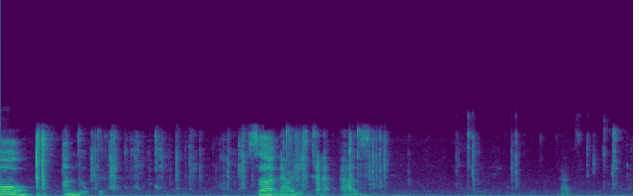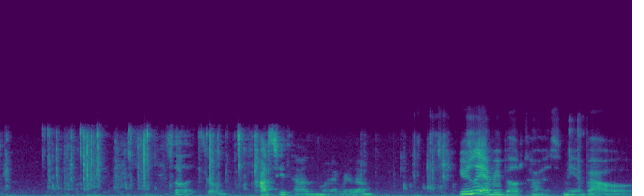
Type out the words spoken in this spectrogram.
Oh, undo it. So now we just gotta add. So let's go. Cost two thousand, whatever though. Usually every build costs me about.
